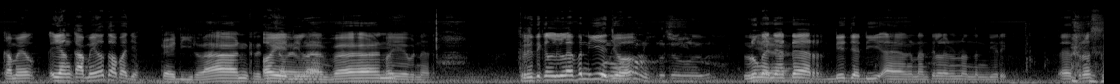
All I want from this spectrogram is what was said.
Cameo yang cameo tuh apa aja? Kayak Dilan, Critical Oh iya Dylan. Eleven. Oh iya benar. Critical Eleven iya Jo. Lu nggak Iya. nyadar dia jadi eh, yang nanti lu nonton diri. Eh, terus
